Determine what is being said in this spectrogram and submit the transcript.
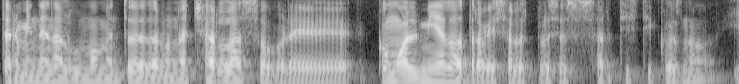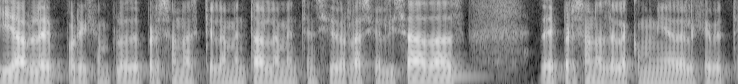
terminé en algún momento de dar una charla sobre cómo el miedo atraviesa los procesos artísticos, ¿no? Y hablé, por ejemplo, de personas que lamentablemente han sido racializadas, de personas de la comunidad LGBT,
